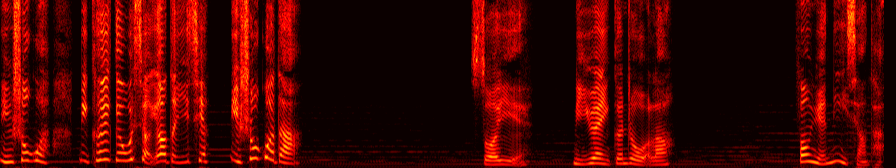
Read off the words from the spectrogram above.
你说过你可以给我想要的一切，你说过的。”所以，你愿意跟着我了？方圆逆向他。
